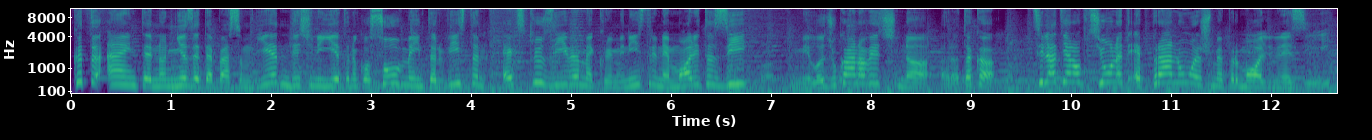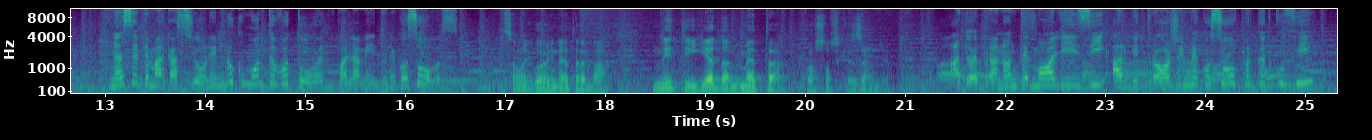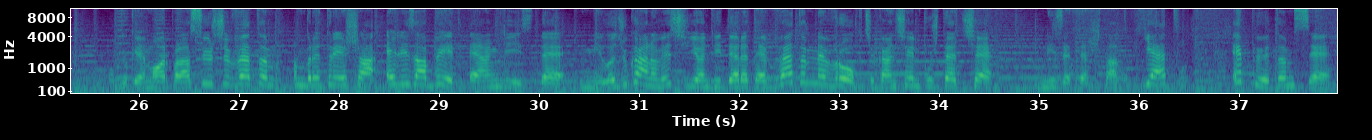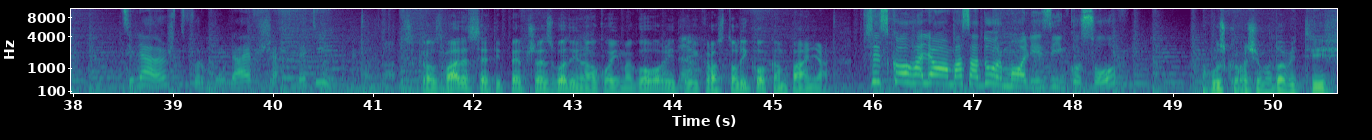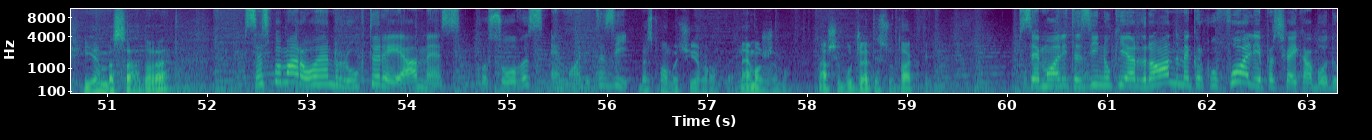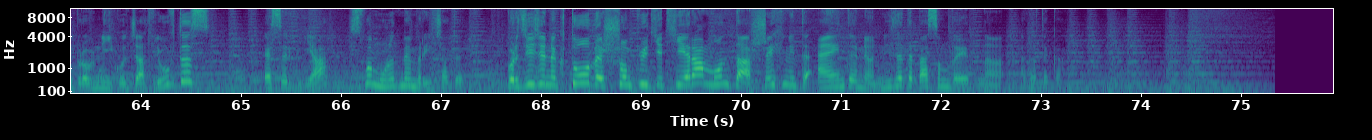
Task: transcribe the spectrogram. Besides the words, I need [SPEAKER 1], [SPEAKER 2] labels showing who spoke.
[SPEAKER 1] Këtë të enjte në 20.15 ndiqeni Jeta në Kosovë me intervistën ekskluzive me Kryeministrin e Malit të Zi, Milo Gjukanoviq në RTK. Cilat janë opcionet e pranueshme për Malin e Zi, nëse demarkacioni nuk mund të votohet në Parlamentin e Kosovës?
[SPEAKER 2] Samim tim ne treba, Niti jedan metar kosovske zemlje.
[SPEAKER 1] A do e pranonte Mali i Zi arbitrazhin me Kosovë për këtë kufi? Duke e marrë parasysh që vetëm mbretresha Elizabeth e Anglisë dhe Milo Gjukanoviq janë liderët e vetëm në Evropë që kanë qenë pushtet që 27 vjet, e pyetëm se cila është formula e fshehtë e tij.
[SPEAKER 2] Kroz 25-6 godina o kojima govorite i kroz toliko kampanja,
[SPEAKER 1] Pse s'ka hala ambasador Mali i Zi në Kosovë?
[SPEAKER 2] Uskoro ćemo dobiti i ambasadora.
[SPEAKER 1] Pse s'po marohen rrugë të reja mes Kosovës e Malit të Zi?
[SPEAKER 2] Bez pomoći Evrope ne možemo, naši budžeti su takvi.
[SPEAKER 1] Pse Malit të Zi nuk i erdh randë me kërku falje për çka i ka bo Dubrovnikut gjatë luftës? E Serbia s'po mundet me mrri aty. Përgjigjet në këto dhe shumë pyetje tjera mund t'i shihni të enjten në 20:15 në RTK.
